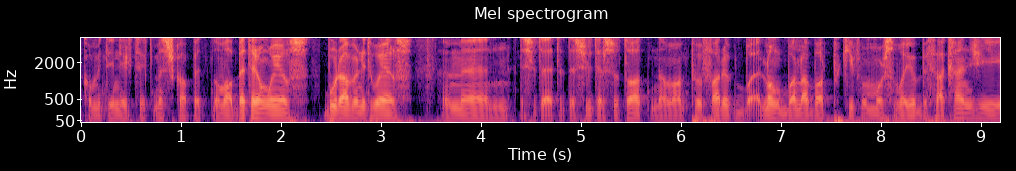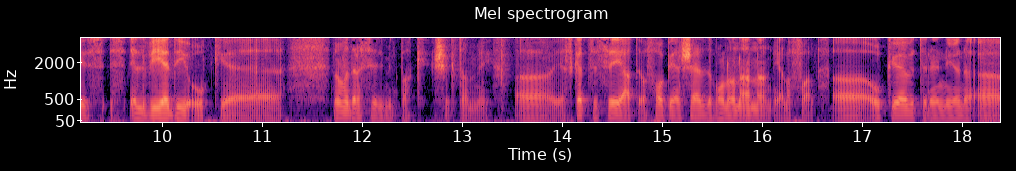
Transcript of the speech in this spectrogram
kom inte in riktigt i mästerskapet De var bättre än Wales, borde ha vunnit Wales men det slutade ett slutresultat när man puffar upp långbollar bara på Kifo Moore som var jobbig för Akanji, Elvedi och eh, vem var deras tredje mittback? Ursäkta mig. Uh, Jag ska inte säga att det var Fabian Schär, det var någon annan i alla fall. Uh, Och jag vet inte, uh,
